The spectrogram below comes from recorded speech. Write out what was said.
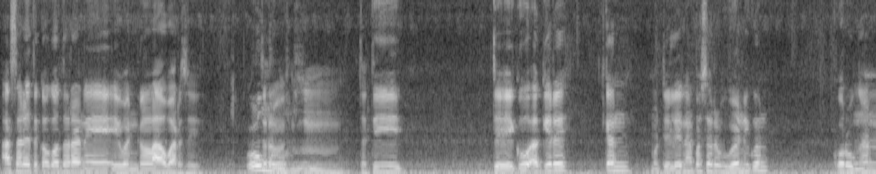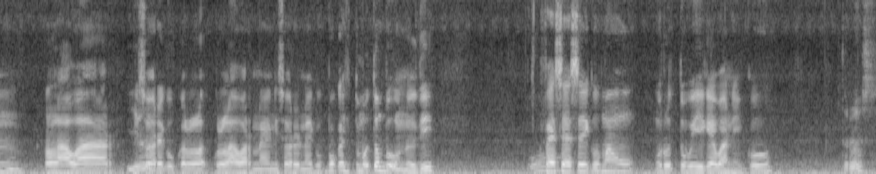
asalnya teko kotorane hewan kelawar sih. oh Terus, Terus, hmm, jadi dia akhirnya kan modelnya pasar Wuhan iku kan kurungan kelawar, Iya. di sore ku kelawarnya, di sore iku pokoknya tumpuk-tumpuk ngono. Jadi Oh. feses iku mau ngrutui kewan iku, terus?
